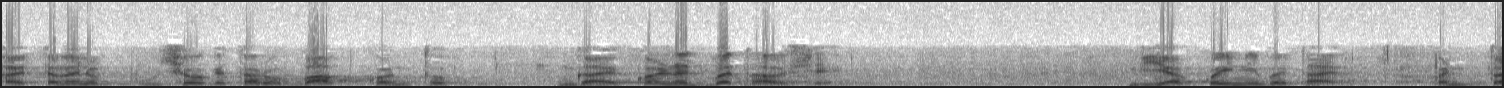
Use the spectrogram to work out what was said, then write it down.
હવે તમે એને પૂછો કે તારો બાપ કોણ તો? ગાયકવાડને જ બતાવશે. બીજા કોઈ નહીં બતાવે. પણ તો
